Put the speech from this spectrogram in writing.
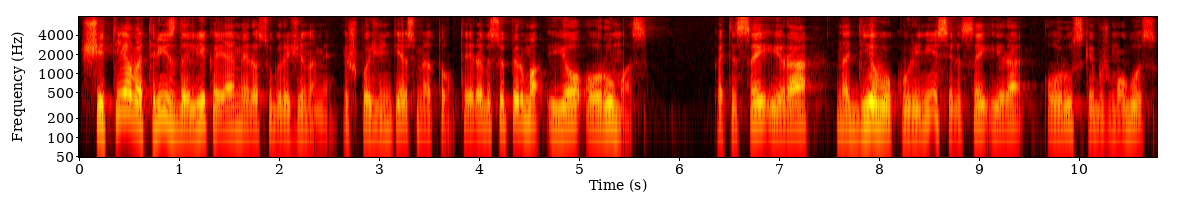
Šitie va trys dalykai jam yra sugražinami iš pažinties metu. Tai yra visų pirma jo orumas, kad jisai yra na Dievo kūrinys ir jisai yra orus kaip žmogus.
